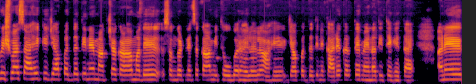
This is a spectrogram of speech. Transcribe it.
विश्वास आहे की ज्या पद्धतीने मागच्या काळामध्ये संघटनेचं काम इथं उभं राहिलेलं आहे ज्या पद्धतीने कार्यकर्ते मेहनत इथे घेत आहे आणि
